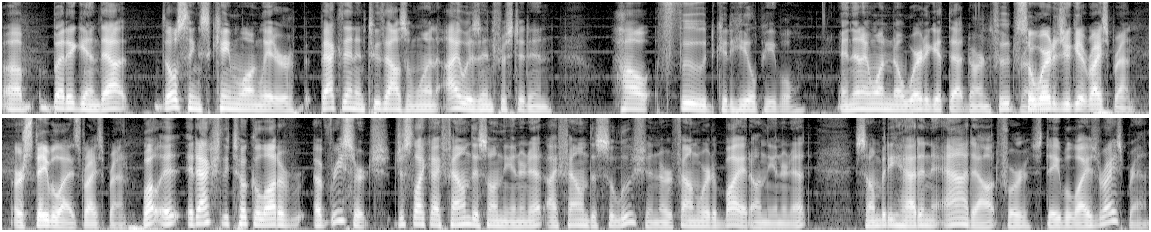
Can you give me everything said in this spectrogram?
Uh, but again, that those things came along later. Back then in 2001, I was interested in how food could heal people, and then I want to know where to get that darn food from. So where did you get rice bran or stabilized rice bran? Well, it, it actually took a lot of, of research. Just like I found this on the internet, I found the solution or found where to buy it on the internet. Somebody had an ad out for stabilized rice bran.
